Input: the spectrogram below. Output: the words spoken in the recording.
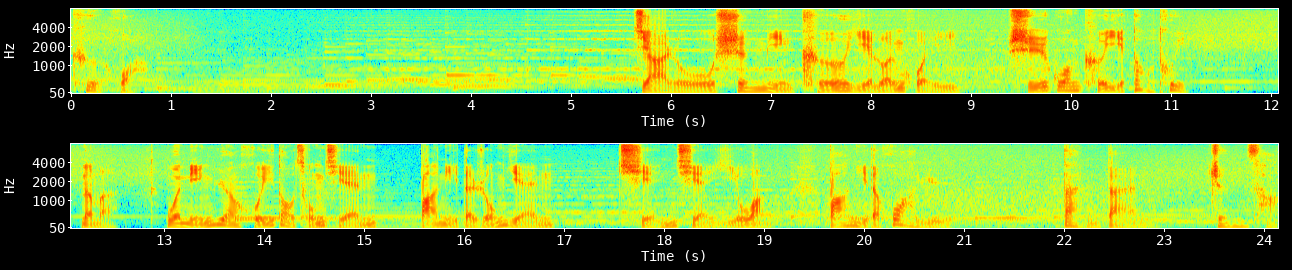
刻画。假如生命可以轮回，时光可以倒退，那么我宁愿回到从前，把你的容颜浅浅遗忘，把你的话语淡淡。珍藏。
